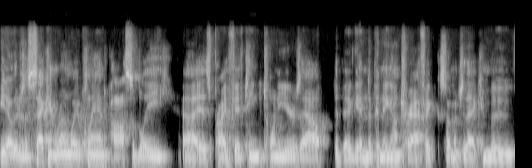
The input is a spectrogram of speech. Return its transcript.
you know, there's a second runway planned, possibly uh, is probably 15 to 20 years out. Again, depending on traffic, so much of that can move.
